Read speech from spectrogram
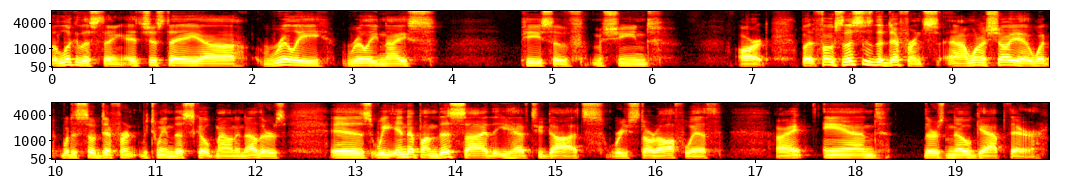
But look at this thing. It's just a uh, really, really nice piece of machined art. But folks, this is the difference. And I want to show you what, what is so different between this scope mount and others is we end up on this side that you have two dots where you start off with, all right? And there's no gap there.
